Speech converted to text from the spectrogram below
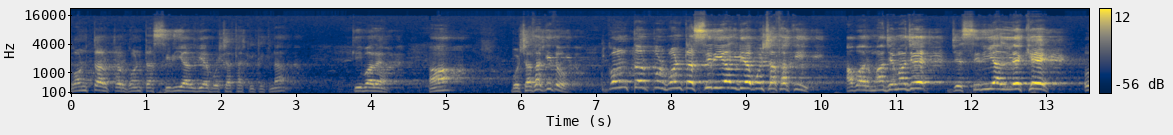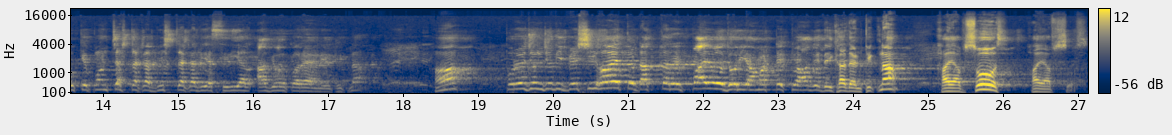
ঘণ্টার পর ঘণ্টা সিরিয়াল দিয়ে বসে থাকি, ঠিক না? কি বলেন হ্যাঁ? বসে থাকি তো? ঘণ্টার পর ঘণ্টা সিরিয়াল দিয়ে বসে থাকি। আবার মাঝে মাঝে যে সিরিয়াল লেখে, ওকে পঞ্চাশ টাকা, বিশ টাকা দিয়ে সিরিয়াল আগেও করে আনে, ঠিক না? হ্যাঁ? প্রয়োজন যদি বেশি হয় তো ডাক্তারের পায়েও ধরি, আমারটা একটু আগে দেখা দেন, ঠিক না? হায় আফসোস হায় আফসোস।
